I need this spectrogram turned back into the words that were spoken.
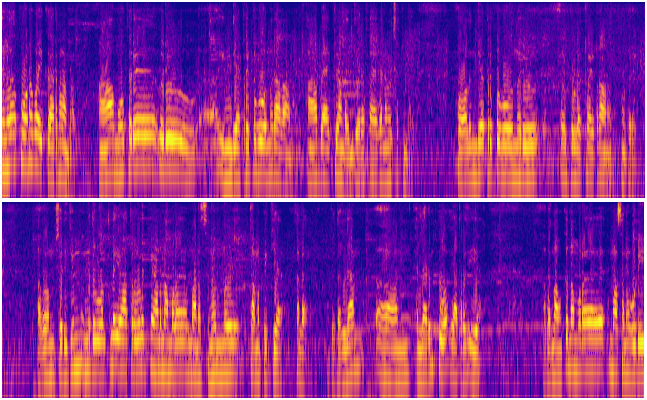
നിങ്ങൾ ആ പോണ ബൈക്കാരനുണ്ടാവും ആ മൂപ്പര് ഒരു ഇന്ത്യ ട്രിപ്പ് പോകുന്ന ഒരാളാണ്. ആ ബാക്കിലുണ്ട് ഇന്ത്യയുടെ ഫ്ലാഗെല്ലാം വെച്ചിട്ടുണ്ട്. ഓൾ ഇന്ത്യ ട്രിപ്പ് പോകുന്നൊരു ബുള്ളറ്റ് റൈഡറാണ് മൂപ്പര്. അപ്പം ശരിക്കും ഇതുപോലത്തെ യാത്രകളൊക്കെയാണ് നമ്മളെ മനസ്സിനൊന്ന് തണുപ്പിക്കുക അല്ലേ? അപ്പോൾ ഇതെല്ലാം എല്ലാവരും പോവുക യാത്ര ചെയ്യുക. അപ്പം നമുക്ക് നമ്മുടെ മസനഗുടി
